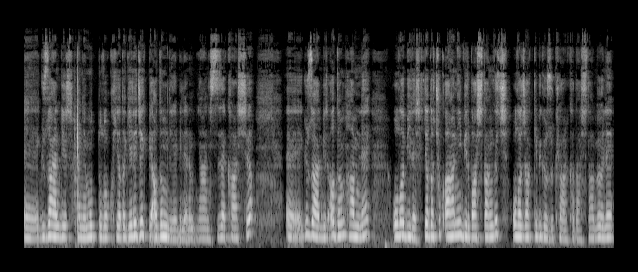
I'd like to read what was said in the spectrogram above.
e, güzel bir hani mutluluk ya da gelecek bir adım diyebilirim. Yani size karşı e, güzel bir adım, hamle olabilir. Ya da çok ani bir başlangıç olacak gibi gözüküyor arkadaşlar. Böyle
